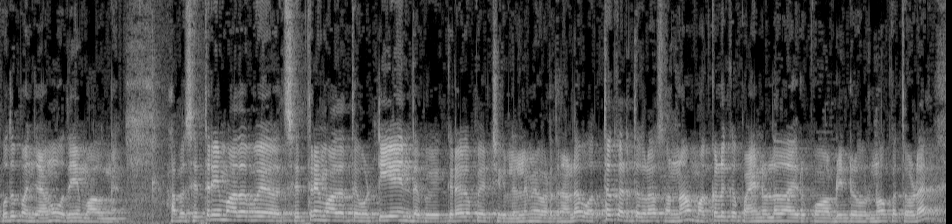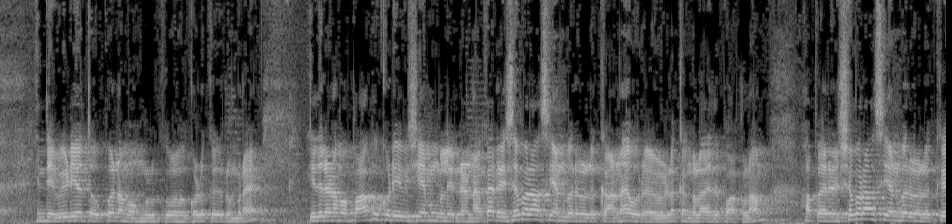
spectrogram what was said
புது பஞ்சாங்கம் உதயமாகுங்க. அப்போ சித்திரை மாதம் சித்திரை மாதத்தை ஒட்டியே இந்த கிரக பயிற்சிகள் எல்லாமே வரதுனால ஒத்த கருத்துக்களாக சொன்னால் மக்களுக்கு பயனுள்ளதாக இருக்கும் அப்படின்ற ஒரு நோக்கத்தோட இந்த வீடியோ தொகுப்பை நம்ம உங்களுக்கு கொ- கொடுக்க விரும்புகிறேன் இதில் நம்ம பார்க்கக்கூடிய விஷயங்கள் என்னென்னாக்கா ரிஷபராசி அன்பர்களுக்கான ஒரு விளக்கங்களாக இதை பார்க்கலாம். அப்போ ரிஷபராசி அன்பர்களுக்கு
